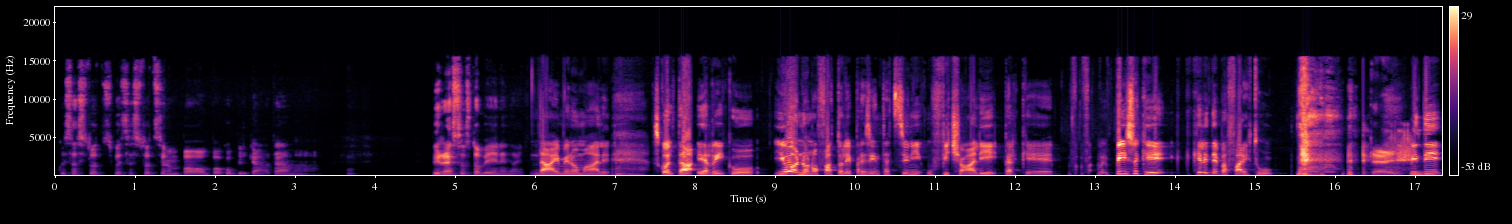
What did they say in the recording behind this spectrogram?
questa, situa- questa situazione è un po', un po' complicata, ma per il resto sto bene, dai. Dai, meno male. Ascolta, Enrico, io non ho fatto le presentazioni ufficiali perché f- f- penso che, che le debba fare tu. Ok. Quindi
